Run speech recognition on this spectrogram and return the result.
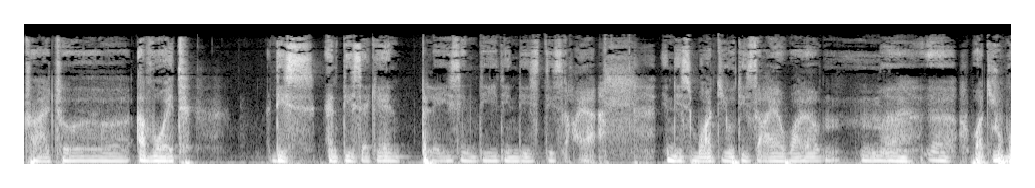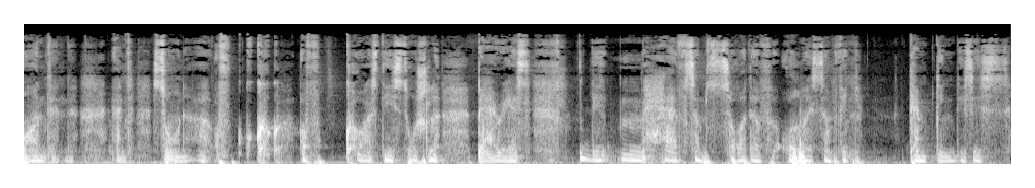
try to avoid this and this again plays indeed in this desire, in this what you desire, what, um, uh, uh, what you want, and and so on. Uh, of, of course, these social barriers mm, have some sort of always something tempting. This is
